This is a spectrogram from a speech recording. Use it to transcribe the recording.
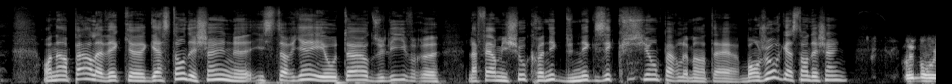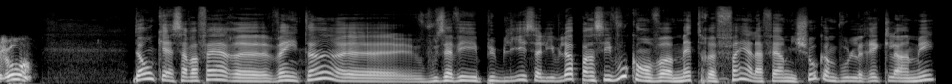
On en parle avec euh, Gaston Deschaines, historien et auteur du livre euh, L'affaire Michaud, chronique d'une exécution parlementaire. Bonjour Gaston Deschaines. Oui, bonjour. Donc, euh, ça va faire 20 ans. vous avez publié ce livre-là. Pensez-vous qu'on va mettre fin à l'affaire Michaud comme vous le réclamez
